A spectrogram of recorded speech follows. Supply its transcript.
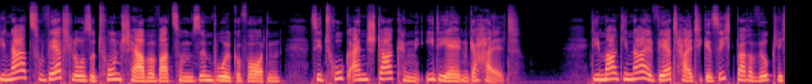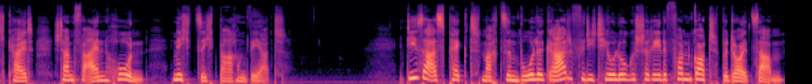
Die nahezu wertlose Tonscherbe war zum Symbol geworden. Sie trug einen starken ideellen Gehalt. Die marginal werthaltige sichtbare Wirklichkeit stand für einen hohen, nicht sichtbaren Wert. Dieser Aspekt macht Symbole gerade für die theologische Rede von Gott bedeutsam.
